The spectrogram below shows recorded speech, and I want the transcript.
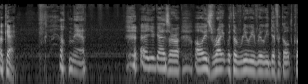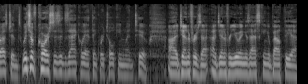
okay. oh, man. you guys are always right with the really, really difficult questions, which of course is exactly I think where Tolkien went too. Uh, Jennifer's uh, Jennifer Ewing is asking about the uh,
